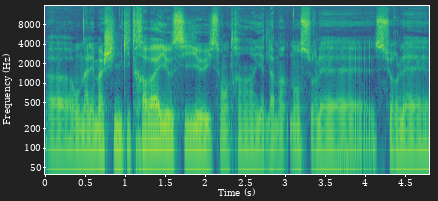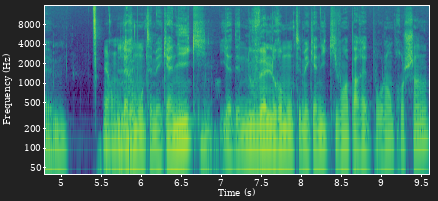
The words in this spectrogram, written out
on a les machines qui travaillent aussi. Ils sont en train. Il y a de la maintenance sur les sur les Les remontées. les remontées mécaniques. Mm. Il y a des nouvelles remontées mécaniques qui vont apparaître pour l'an prochain.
